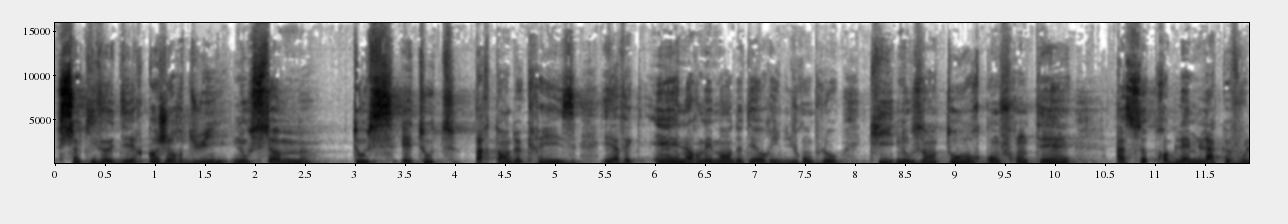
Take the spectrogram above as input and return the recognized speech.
Ce qui veut dire qu'aujourd'hui, nous sommes tous et toutes partant de crise et avec énormément de théories du complot qui nous entourent, confrontés à ce problème-là que vous,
